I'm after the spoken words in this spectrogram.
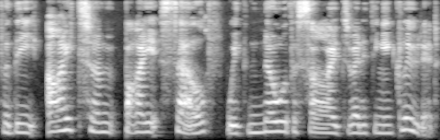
for the item by itself with no other sides or anything included.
